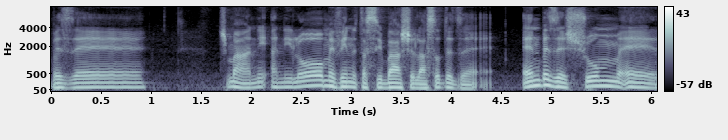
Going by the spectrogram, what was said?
וזה... תשמע, אני, אני לא מבין את הסיבה של לעשות את זה. אין בזה שום, אה,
